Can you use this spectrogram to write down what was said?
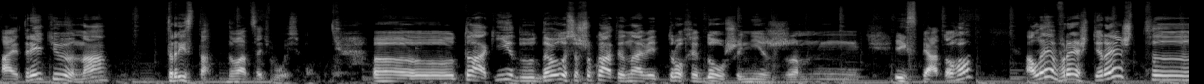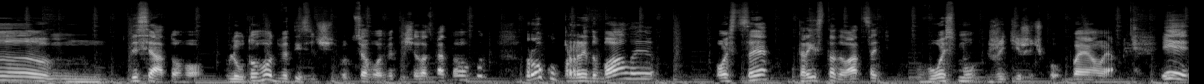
i3 на 328. Е, так, і довелося шукати навіть трохи довше, ніж м, X5. Але врешті-решт, е, 10 лютого 2000, цього 2025 год- року придбали ось це 328 GT-шечку BMW. І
